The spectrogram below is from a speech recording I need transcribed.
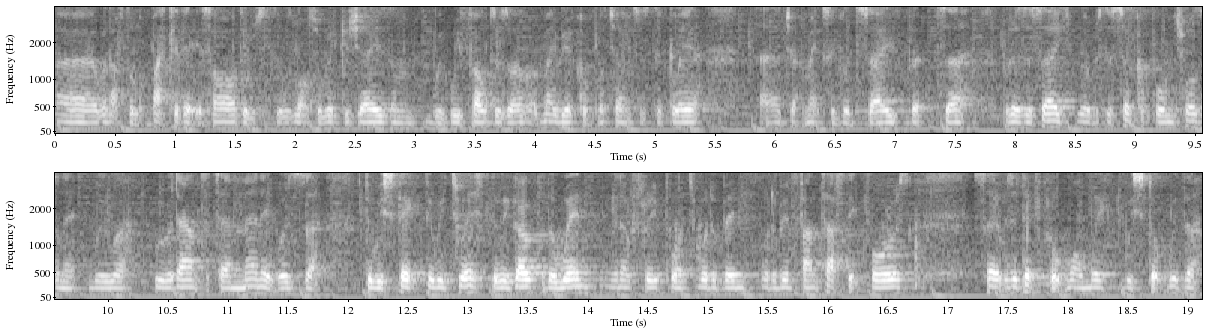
Uh, we'd have to look back at it. It's hard. There was there was lots of ricochets, and we, we felt as though maybe a couple of chances to clear. Uh, Jack makes a good save, but uh, but as I say, it was the sucker punch, wasn't it? We were we were down to ten men. It was uh, do we stick, do we twist, do we go for the win? You know, three points would have been would have been fantastic for us. So it was a difficult one. We, we stuck with the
